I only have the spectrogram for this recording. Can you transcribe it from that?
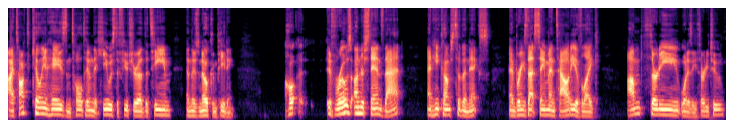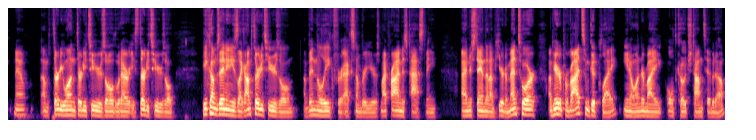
I talked to Killian Hayes and told him that he was the future of the team and there's no competing. If Rose understands that and he comes to the Knicks, and brings that same mentality of like, I'm 30, what is he, 32 now? I'm 31, 32 years old, whatever. He's 32 years old. He comes in and he's like, I'm 32 years old. I've been in the league for X number of years. My prime is past me. I understand that I'm here to mentor. I'm here to provide some good play, you know, under my old coach, Tom Thibodeau.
